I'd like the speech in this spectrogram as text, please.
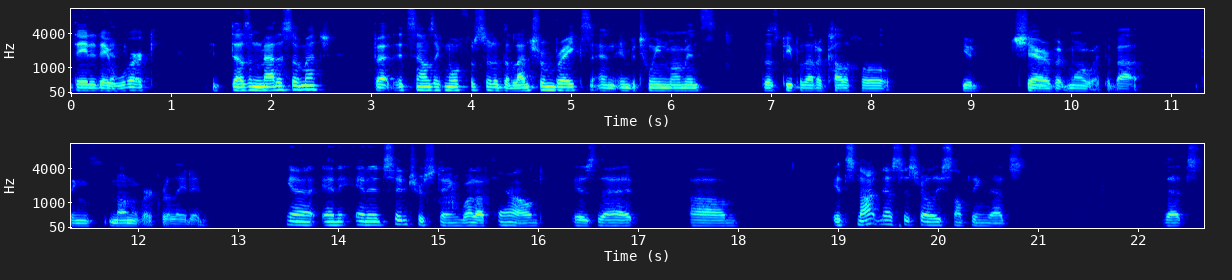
day-to-day yeah. work, it doesn't matter so much. But it sounds like more for sort of the lunchroom breaks and in between moments, those people that are colorful, you'd share a bit more with about things non-work related. Yeah, and and it's interesting. What I found is that um, it's not necessarily something that's that's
